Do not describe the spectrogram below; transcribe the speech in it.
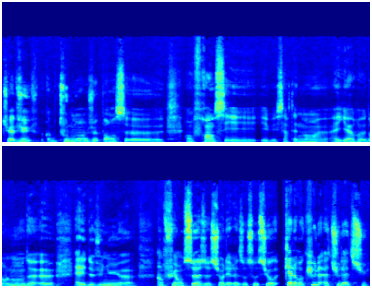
tu, as vu, comme tout le monde, je pense, euh, en France et, certainement euh, ailleurs dans le monde, elle est devenue influenceuse sur les réseaux sociaux. Quel recul as-tu là-dessus,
